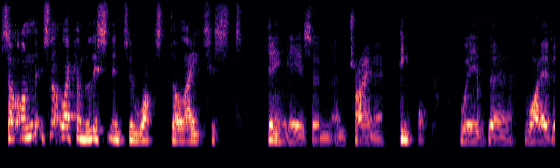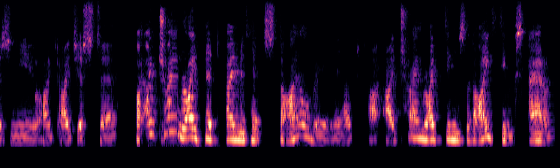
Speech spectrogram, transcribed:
so I'm, it's not like I'm listening to what's the latest thing is and, and trying to keep up with uh, whatever's new. I, I just uh, I, I, try and write in a Diamond Head style. Really, I, I, I try and write things that I think sound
